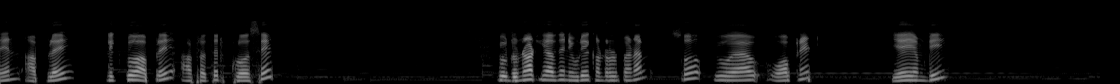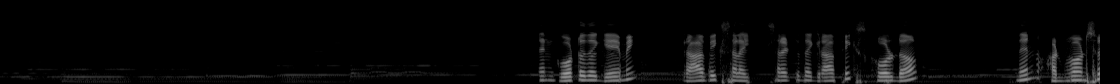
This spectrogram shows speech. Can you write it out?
then apply click to apply after that close it. You do not have the NVIDIA control panel so you have open it AMD then go to the gaming graphics select select the graphics scroll down. Then advanced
